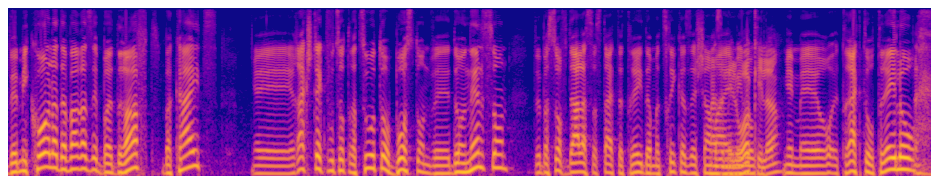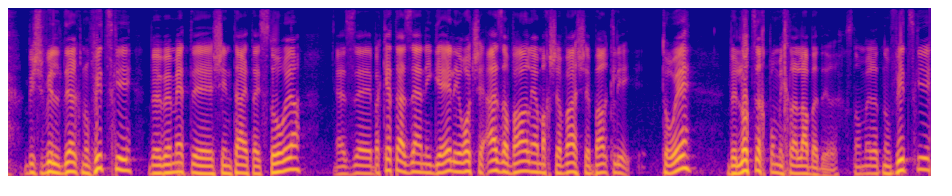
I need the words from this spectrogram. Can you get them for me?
ומכל הדבר הזה בדראפט, בקיץ, אה, רק שתי קבוצות רצו אותו, בוסטון ודון נלסון, ובסוף דאלאס עשתה את הטרייד המצחיק הזה שם. מה זה, עם מילווקי, לא? עם אה, טרקטור טריילור בשביל דרק נוביצקי, ובאמת שינתה את ההיסטוריה. אז בקטע הזה אני גאה לראות שאז עבר לי המחשבה שברקלי טועה, ולא צריך פה מכללה בדרך. זאת אומרת, נוביצקי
